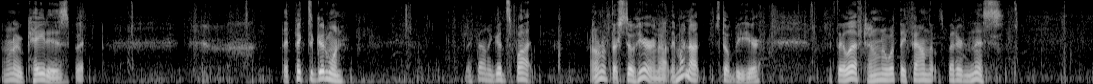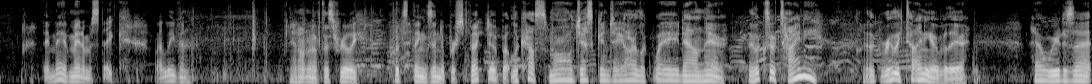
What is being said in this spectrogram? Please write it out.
I don't know who Kate is, but they picked a good one. They found a good spot. I don't know if they're still here or not. They might not still be here. If they left, I don't know what they found that was better than this. They may have made a mistake by leaving. I don't know if this really puts things into perspective, but look how small Jessica and JR look way down there. They look so tiny. They look really tiny over there. How weird is that?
